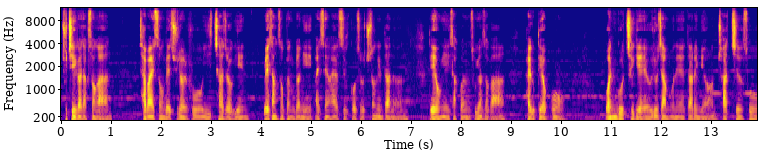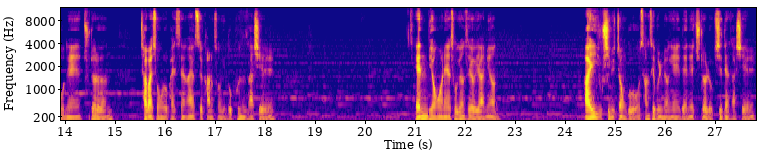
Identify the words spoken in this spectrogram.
주치의가 작성한 자발성 뇌출혈 후 2차적인 외상성 병변이 발생하였을 것으로 추정된다는 내용의 이 사건 소견서가 발급되었고 원고 측의 의료자문에 따르면 좌측 소내 출혈은 자발성으로 발생하였을 가능성이 높은 사실 N병원의 소견서에 의하면 I61.9 상세불명의 내내출혈로 기재된 사실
